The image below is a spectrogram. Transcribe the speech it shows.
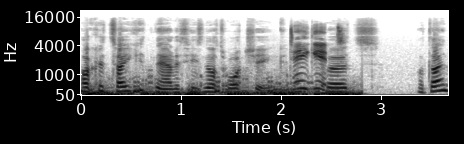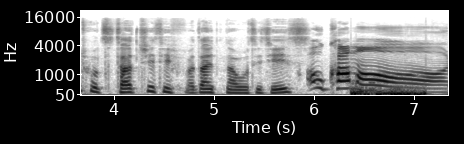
I could take it now that he's not watching. Take it! But I don't want to touch it if I don't know what it is. Oh, come on!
